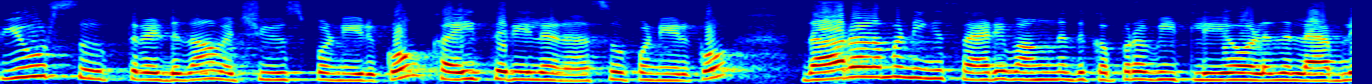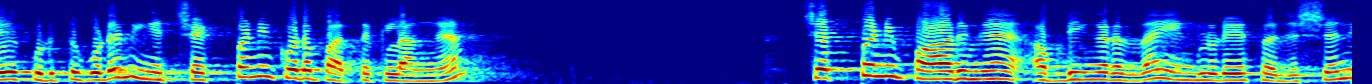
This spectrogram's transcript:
பியூர் சில்க் த்ரெட் தான் வச்சு யூஸ் பண்ணியிருக்கோம். கைத்தறியில் நெசவு பண்ணியிருக்கோம். தாராளமாக நீங்கள் சாரீ வாங்கினதுக்கப்புறம் வீட்லேயோ அல்லது லேப்லேயோ கொடுத்து கூட நீங்கள் செக் பண்ணி கூட பார்த்துக்கலாங்க. செக் பண்ணி பாருங்கள் அப்படிங்கிறது தான் எங்களுடைய சஜஷன்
